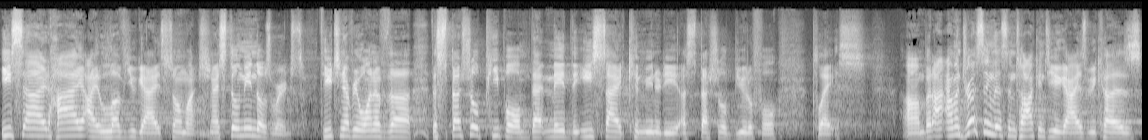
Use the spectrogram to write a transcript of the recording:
East Side, hi, I love you guys so much. And I still mean those words to each and every one of the, the special people that made the East Side community a special, beautiful place. Um, but I, am addressing this and talking to you guys because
